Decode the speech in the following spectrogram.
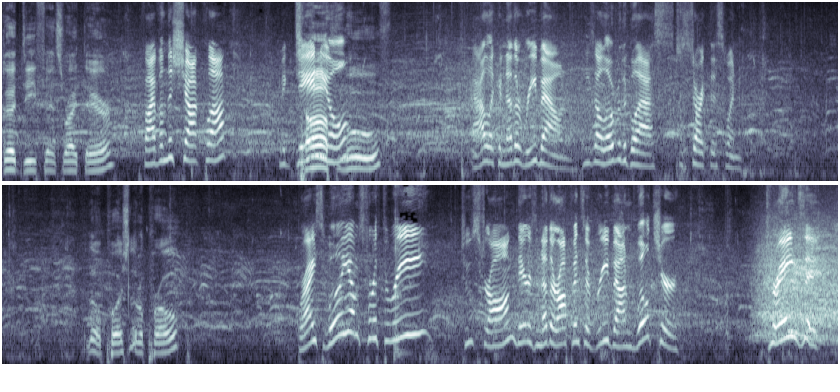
Good defense right there. Five on the shot clock. Tough McDaniel, move. Allick another rebound. He's all over the glass to start this one. Little push, little probe. Brice Williams for three. Too strong. There's another offensive rebound. Wilcher drains it.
